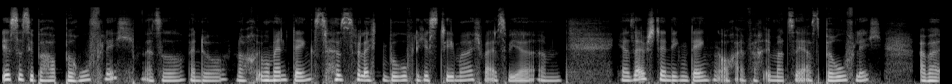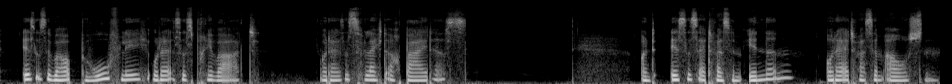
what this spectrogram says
Ist es überhaupt beruflich? Also wenn du noch im Moment denkst, das ist vielleicht ein berufliches Thema. Ich weiß, wir ähm, ja Selbstständigen denken auch einfach immer zuerst beruflich. Aber ist es überhaupt beruflich oder ist es privat? Oder ist es vielleicht auch beides? Und ist es etwas im Innen oder etwas im Außen?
